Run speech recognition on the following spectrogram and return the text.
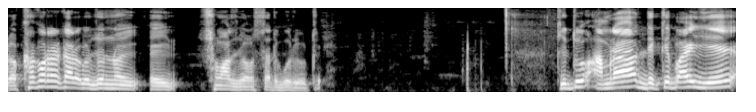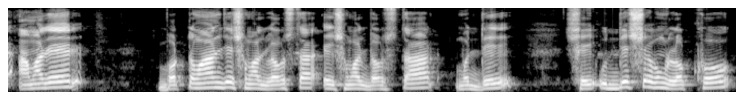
রক্ষা করার কারণের জন্যই এই সমাজ ব্যবস্থাটা গড়ে ওঠে। কিন্তু আমরা দেখতে পাই যে আমাদের বর্তমান যে সমাজ ব্যবস্থা, এই সমাজ ব্যবস্থার মধ্যে সেই উদ্দেশ্য এবং লক্ষ্য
